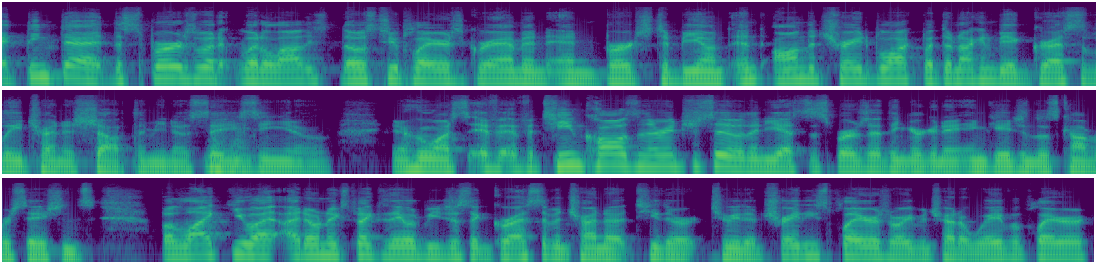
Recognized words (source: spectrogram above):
I think that the Spurs would, would allow these, those two players, Graham and, and Birch, to be on on the trade block, but they're not going to be aggressively trying to shop them. You know, say mm-hmm. you see, you know, you know who wants. To, if, if a team calls and they're interested, well, then yes, the Spurs I think are going to engage in those conversations. But like you, I, I don't expect they would be just aggressive and trying to, to either to either trade these players or even try to waive a player,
